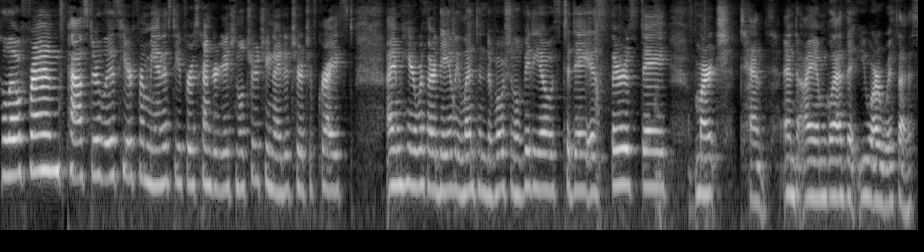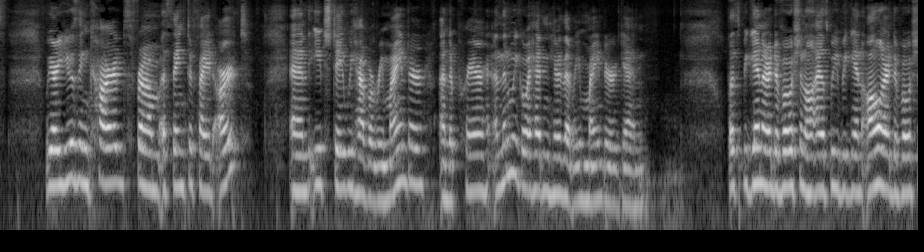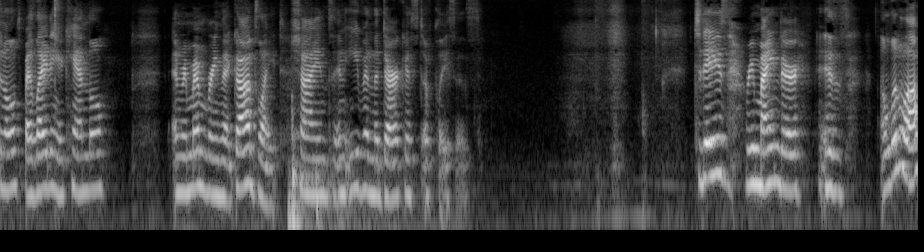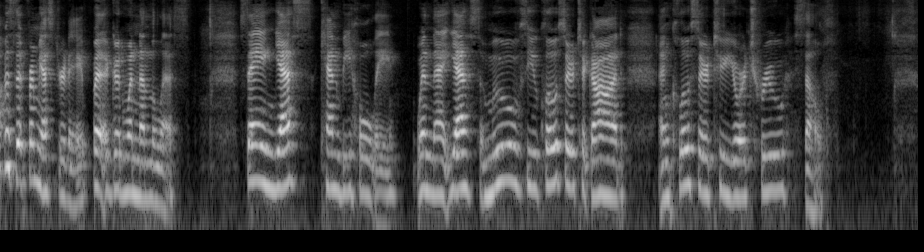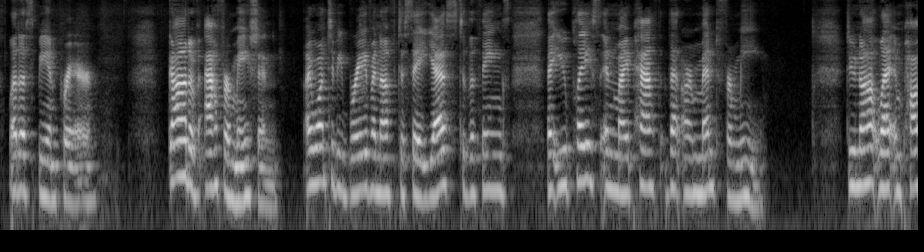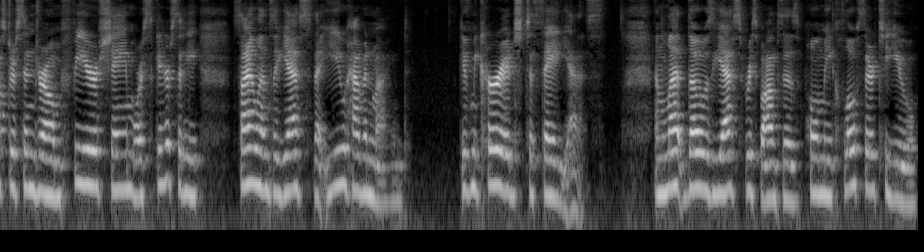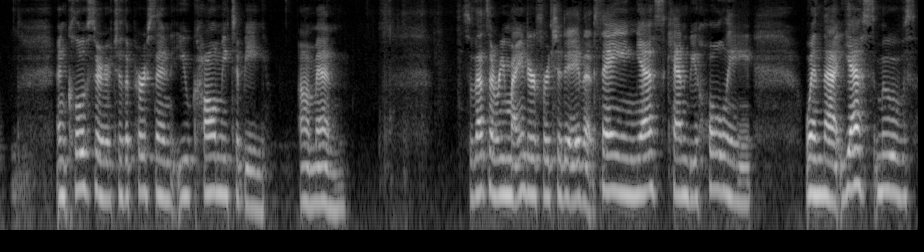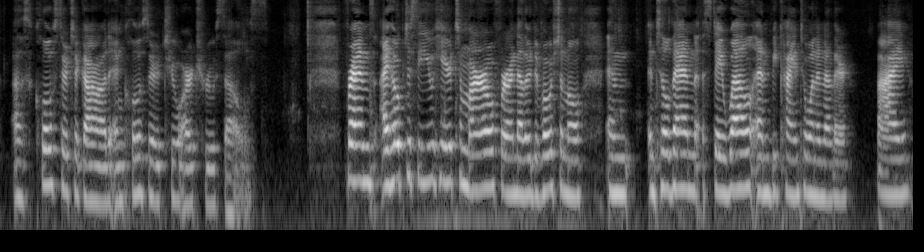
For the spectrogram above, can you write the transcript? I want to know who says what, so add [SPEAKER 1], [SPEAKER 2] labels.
[SPEAKER 1] Hello, friends. Pastor Liz here from Manistee First Congregational Church, United Church of Christ. I am here with our daily Lenten devotional videos. Today is Thursday, March 10th, and I am glad that you are with us. We are using cards from A Sanctified Art, and each day we have a reminder and a prayer, and then we go ahead and hear that reminder again. Let's begin our devotional as we begin all our devotionals by lighting a candle and remembering that God's light shines in even the darkest of places. Today's reminder is a little opposite from yesterday, but a good one nonetheless. Saying yes can be holy when that yes moves you closer to God and closer to your true self. Let us be in prayer. God of affirmation, I want to be brave enough to say yes to the things that you place in my path that are meant for me. Do not let imposter syndrome, fear, shame, or scarcity silence a yes that you have in mind. Give me courage to say yes. And let those yes responses pull me closer to you and closer to the person you call me to be. Amen. So that's a reminder for today that saying yes can be holy when that yes moves us closer to God and closer to our true selves. Friends, I hope to see you here tomorrow for another devotional. And until then, stay well and be kind to one another. Bye.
